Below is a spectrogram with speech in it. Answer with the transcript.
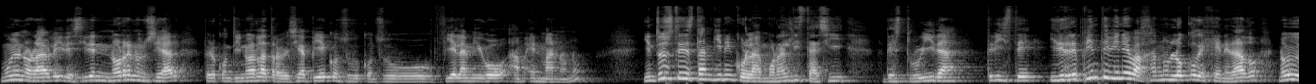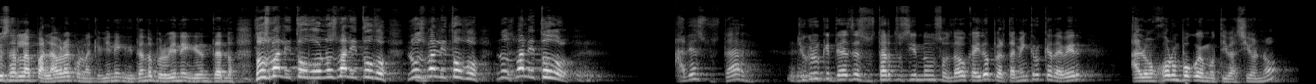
muy honorable y deciden no renunciar, pero continuar la travesía a pie con su, con su fiel amigo am- en mano, ¿no? Y entonces ustedes están vienen con la moral lista así, destruida, triste, y de repente viene bajando un loco degenerado, no voy a usar la palabra con la que viene gritando, pero viene gritando, nos vale todo, nos vale todo, nos vale todo, nos vale todo. Ha de asustar. Yo creo que te has de asustar tú siendo un soldado caído, pero también creo que ha de haber a lo mejor un poco de motivación, ¿no?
